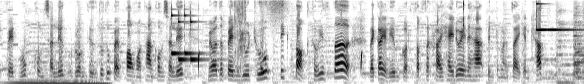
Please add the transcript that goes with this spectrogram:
จ Facebook คมชลึก รวมถึงทุกๆแพลตฟอร์มของทางคมชลึก ไม่ว่าจะเป็น YouTube TikTok Twitter แล้วก็อย่าลืมกด Subscribe ให้ด้วยนะฮะเป็นกำลังใจกันครับ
